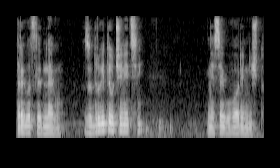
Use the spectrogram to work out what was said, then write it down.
тръгват след него. За другите ученици не се говори нищо.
